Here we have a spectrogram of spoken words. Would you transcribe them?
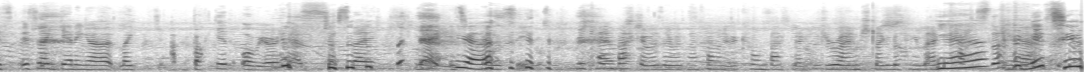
it's it's like getting a like a bucket over your head. Just like yeah, it's Yeah. crazy. We came back. I was there with my family. We come back like drenched, like looking like Yeah, cats. Yeah. me too.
